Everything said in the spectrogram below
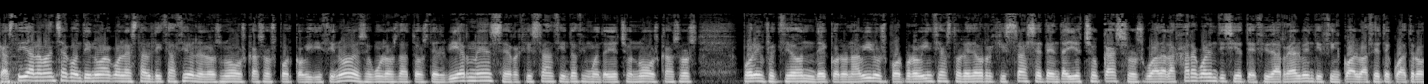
Castilla-La Mancha continúa con la estabilización en los nuevos casos por COVID-19. Según los datos del viernes, se registran 158 nuevos casos por infección de coronavirus. Por provincias, Toledo registra 78 casos, Guadalajara 47, Ciudad Real 25, Albacete 4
